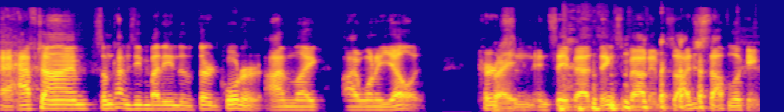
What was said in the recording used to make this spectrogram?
at halftime, sometimes even by the end of the third quarter, I'm like, I want to yell it curse right. and, and, say bad things about him. So I just stop looking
